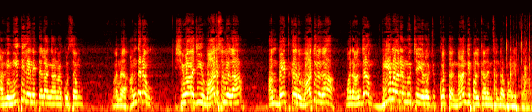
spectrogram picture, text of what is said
అవినీతి లేని తెలంగాణ కోసం మన అందరం శివాజీ వారసులుగా అంబేద్కర్ వాదులుగా మన అందరం భీమవరం నుంచే ఈరోజు కొత్త నాంది పలకాలని సందర్భంగా చెప్తున్నాను.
